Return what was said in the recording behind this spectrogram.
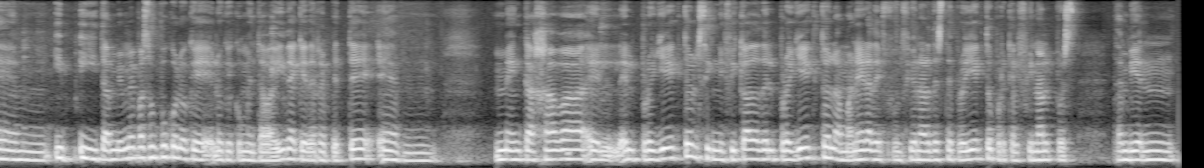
Em, y, y también me pasó un poco lo que, lo que comentaba Ida, que de repente em, me encajaba el, el proyecto, el significado del proyecto, la manera de funcionar de este proyecto, porque al final pues también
